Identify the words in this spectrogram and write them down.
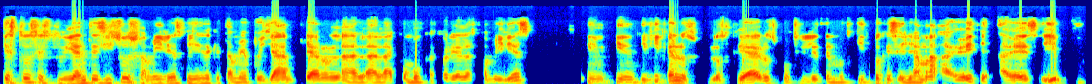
Estos estudiantes y sus familias, fíjense que también pues ya ampliaron la, la, convocatoria de las familias, identifican los, los criaderos posibles del mosquito que se llama Aedes aegypti.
